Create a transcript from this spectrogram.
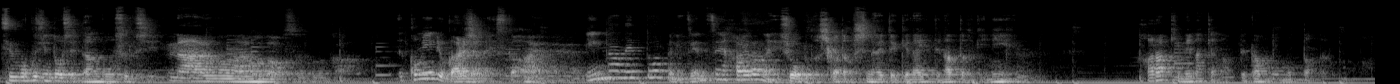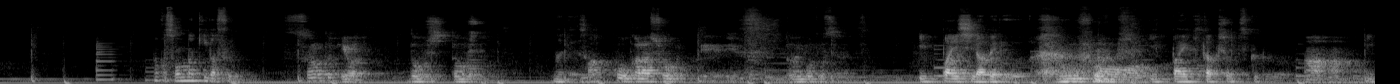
中国人同士で談合するし。なるほどなるほど。そういうことか。コミュ力あるじゃないですか、はいはい。はいインターネットワークに全然入らない勝負の仕方をしないといけないってなった時に腹決めなきゃなって多分思ったんだろうな。なんかそんな気がする。その時はどうしどうして何ですか？真っ向から勝負っていうどういうことをするいっぱい調べる。お いっぱい企画書作る。いっ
